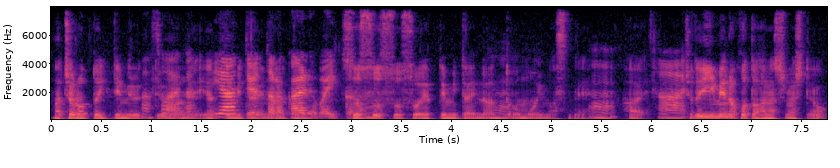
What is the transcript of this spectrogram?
まあ、ちょろっと行ってみるあっていうのはねやってみたいなそうそうそうそうやってみたいなと思いますね、うん。はい。はい。ちょっといいめのことを話しましたよ。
